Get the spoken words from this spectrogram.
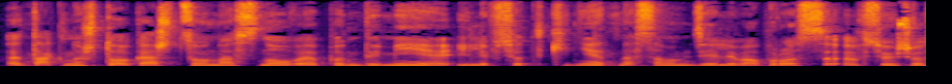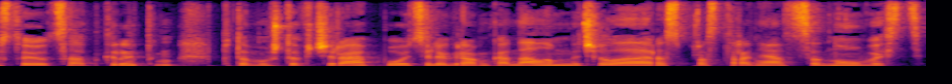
Так, ну что, кажется, у нас новая пандемия или все-таки нет? На самом деле вопрос все еще остается открытым, потому что вчера по телеграм-каналам начала распространяться новость.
